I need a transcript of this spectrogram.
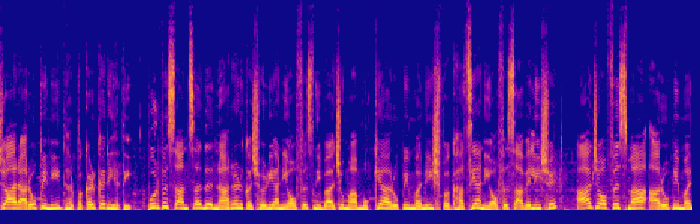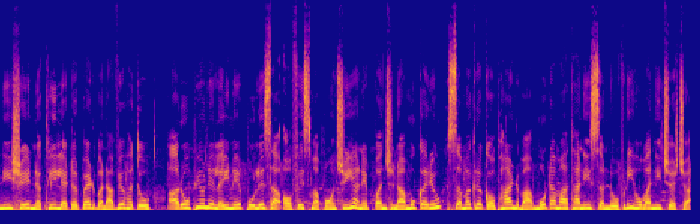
ચાર આરોપીની ધરપકડ કરી હતી. પૂર્વ સાંસદ નારણ કચોડિયાની ઓફિસની બાજુમાં મુખ્ય આરોપી મનીષ વઘાસિયાની ઓફિસ આવેલી છે. આ જ ઓફિસમાં આરોપી મનીષે નકલી લેટરપેડ બનાવ્યો હતો. આરોપીઓને લઈને પોલીસ આ ઓફિસમાં પહોંચી અને પંચનામું કર્યું. સમગ્ર કૌભાંડમાં મોટા માથાની સંડોવણી હોવાની ચર્ચા.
